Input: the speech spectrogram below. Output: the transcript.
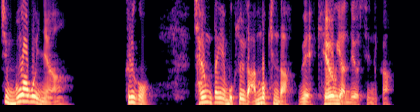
지금 뭐 하고 있냐? 그리고 자유한국당의 목소리가 안 먹힌다. 왜? 개혁이 안 되었으니까.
